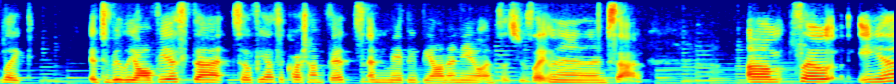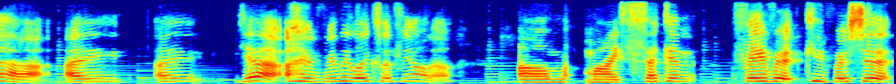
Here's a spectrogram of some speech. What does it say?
like, it's really obvious that Sophie has a crush on Fitz, and maybe Biana knew, and so she was like, eh, "I'm sad." Um, so yeah, I, I, yeah, I really like Sophiana. Um, my second favorite keeper shit,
